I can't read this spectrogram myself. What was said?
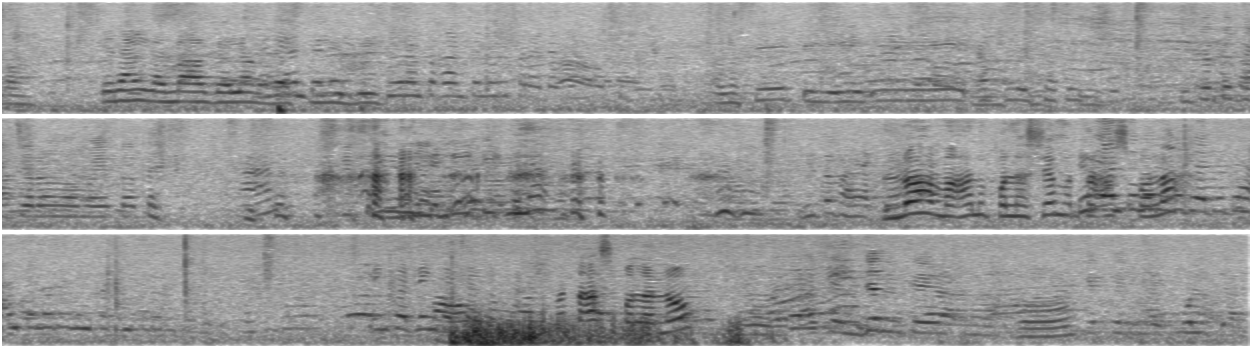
ka. Kailangan maaga lang. Alas 9. Alas 7. I-upload sa Facebook. Dito to picture ang mamay tatay. Dito kaya. Ala, maano pala siya? Mataas pala. Lingkod, lingkod tumuhan. Mataas pala, no? Kasi dyan kaya ano, Oo. may pool dyan.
